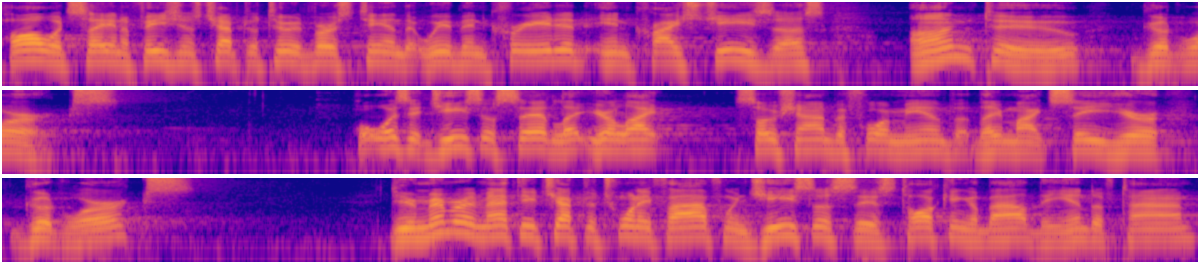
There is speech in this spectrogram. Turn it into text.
Paul would say in Ephesians chapter 2 at verse 10 that we've been created in Christ Jesus unto good works. What was it Jesus said? Let your light so shine before men that they might see your good works. Do you remember in Matthew chapter 25 when Jesus is talking about the end of time?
